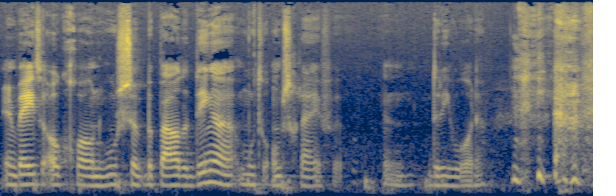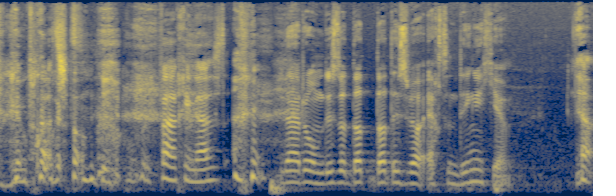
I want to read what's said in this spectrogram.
En weten ook gewoon hoe ze bepaalde dingen moeten omschrijven in drie woorden. in plaats van 100 pagina's. Daarom, dus dat, dat, dat is wel echt een dingetje. Ja.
